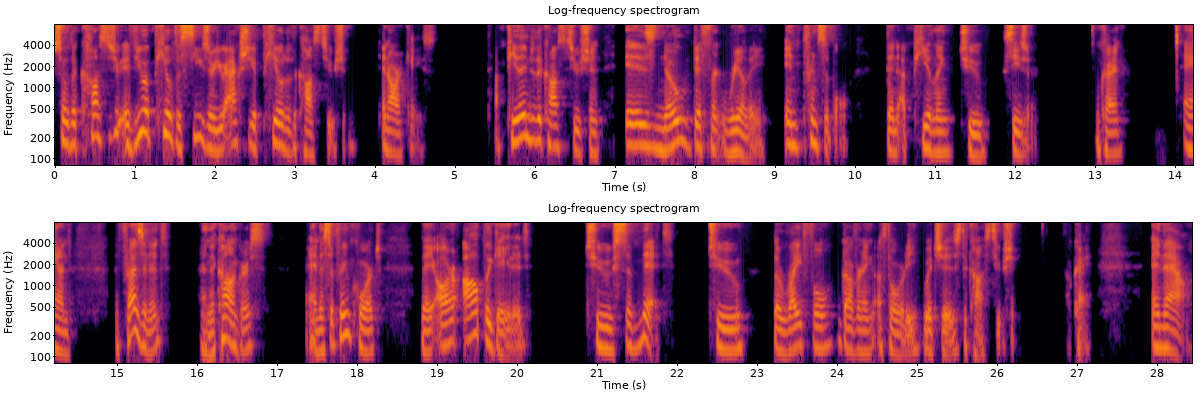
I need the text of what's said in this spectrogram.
So the Constitution, if you appeal to Caesar, you actually appeal to the Constitution in our case. Appealing to the Constitution is no different, really, in principle, than appealing to Caesar. Okay? And the president and the Congress and the Supreme Court, they are obligated to submit to the rightful governing authority, which is the Constitution. Okay. And now,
